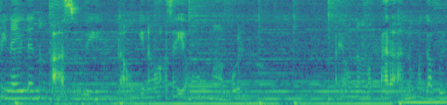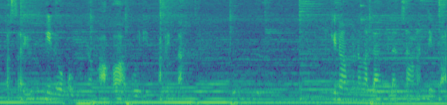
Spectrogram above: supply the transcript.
Finailan ng kaso eh. Wala akong ginawa kasi ayaw ko umabol. Ayaw na para ano magabol pa sa'yo. Niloko mo na nga ako, habulin pa kita. Ginawa mo na nga lahat-lahat sa akin, di ba?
